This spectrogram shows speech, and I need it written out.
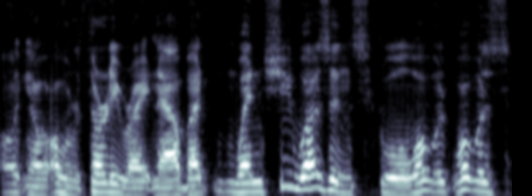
oh, you know over thirty right now, but when she was in school, what was what was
